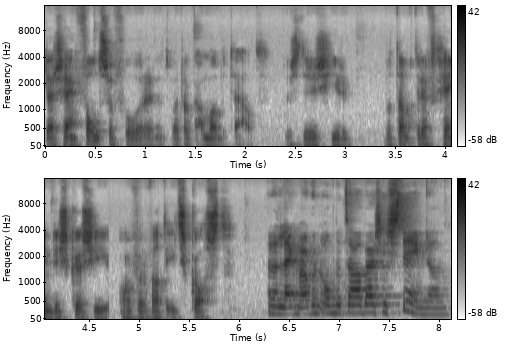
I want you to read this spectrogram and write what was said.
daar zijn fondsen voor en het wordt ook allemaal betaald. Dus er is hier wat dat betreft geen discussie over wat iets kost. Maar dat lijkt me ook een onbetaalbaar systeem dan.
